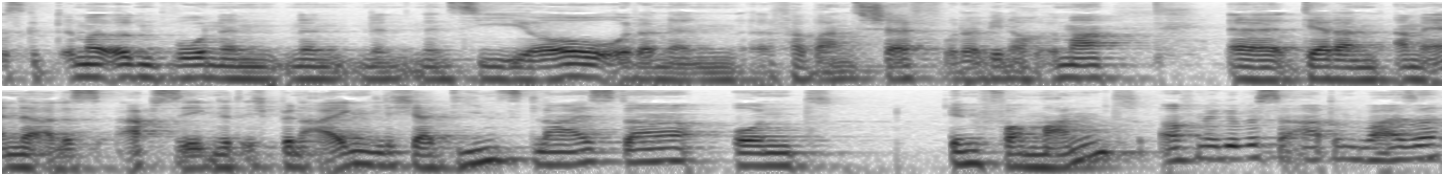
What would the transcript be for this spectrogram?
es gibt immer irgendwo einen, einen, einen CEO oder einen äh, Verbandschef oder wen auch immer, äh, der dann am Ende alles absegnet. Ich bin eigentlich ja Dienstleister und Informant auf eine gewisse Art und Weise.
